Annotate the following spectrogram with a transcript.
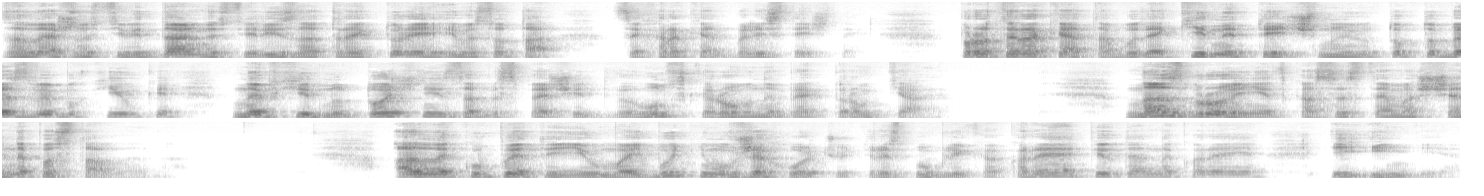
В залежності від дальності різна траєкторія і висота цих ракет балістичних. Протиракета буде кінетичною, тобто без вибухівки, необхідну точність забезпечить двигун з керованим вектором тяги. На озброєнні така система ще не поставлена. Але купити її в майбутньому вже хочуть Республіка Корея, Південна Корея і Індія.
